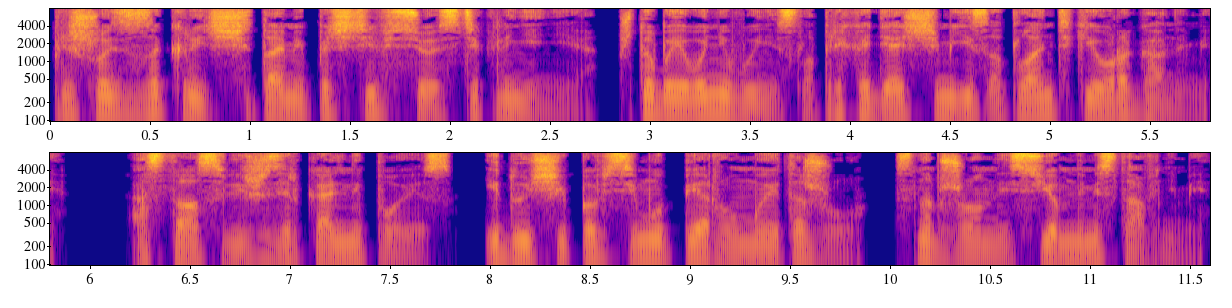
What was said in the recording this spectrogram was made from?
пришлось закрыть щитами почти все стекленение, чтобы его не вынесло приходящими из Атлантики ураганами. Остался лишь зеркальный пояс, идущий по всему первому этажу, снабженный съемными ставнями.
